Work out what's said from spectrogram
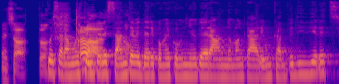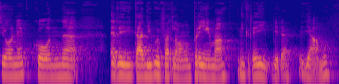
Esatto. Poi sarà Tra molto interessante l'altro, vedere come coniugheranno magari un cambio di direzione con l'eredità di cui parlavamo prima. Incredibile, vediamo.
